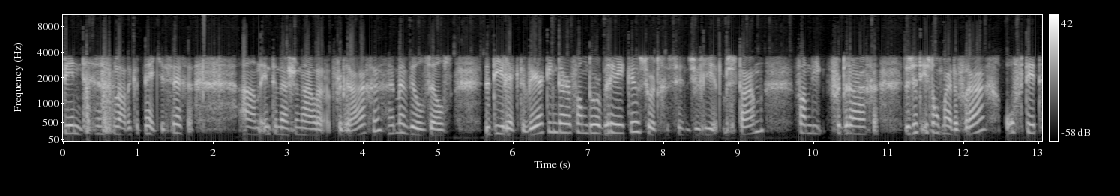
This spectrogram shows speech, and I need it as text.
bindt, laat ik het netjes zeggen, aan internationale verdragen. men wil zelfs de directe werking daarvan doorbreken, een soort gecensureerd bestaan van die verdragen. Dus het is nog maar de vraag of dit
